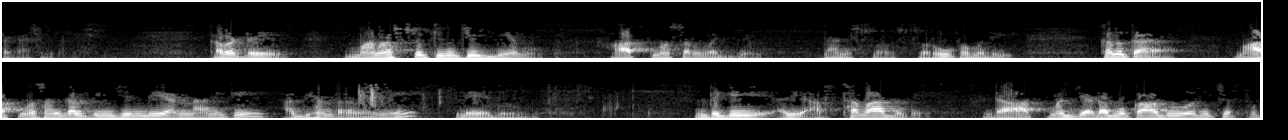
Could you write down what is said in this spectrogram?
ప్రకాశింపజేస్తుంది. కాబట్టి మనస్సు కించిజ్ఞము ఆత్మ సర్వజ్ఞము దాని స్వ స్వరూపమది. కనుక ఆత్మ సంకల్పించింది అనడానికి అభ్యంతరమేమీ లేదు. ఇంతకీ అది అర్థవాదది. అంటే ఆత్మ జడము కాదు అని చెప్పుట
